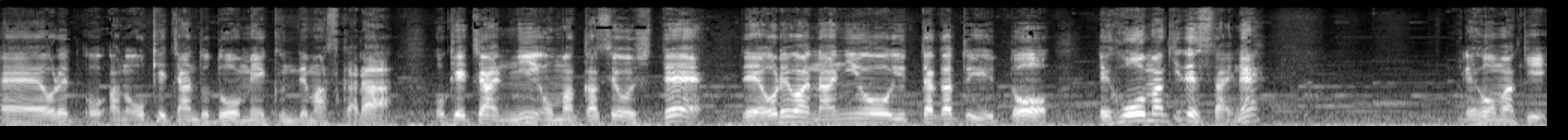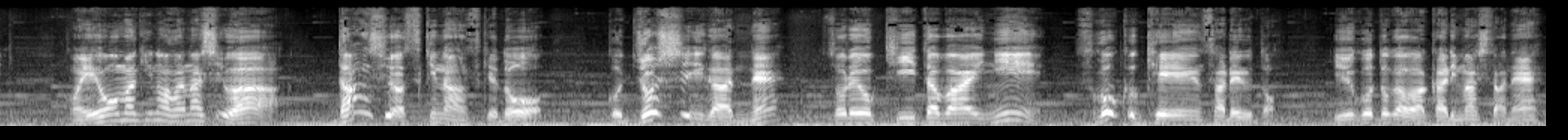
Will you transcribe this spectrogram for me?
えー、俺、あの、おけちゃんと同盟組んでますから、おけちゃんにお任せをして、で、俺は何を言ったかというと、恵方巻きですたいね。恵方巻き。この恵方巻きの話は、男子は好きなんですけど、こう女子がね、それを聞いた場合に、すごく敬遠されるということが分かりましたね。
